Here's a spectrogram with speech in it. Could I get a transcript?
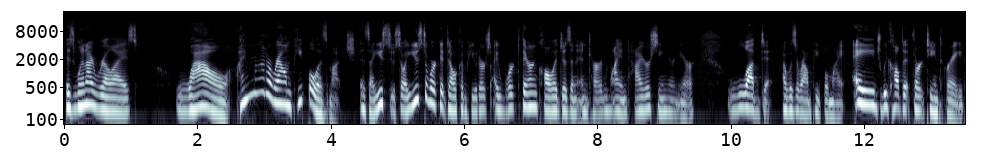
is when I realized, wow, I'm not around people as much as I used to. So I used to work at Dell Computers. I worked there in college as an intern my entire senior year. Loved it. I was around people my age. We called it 13th grade.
